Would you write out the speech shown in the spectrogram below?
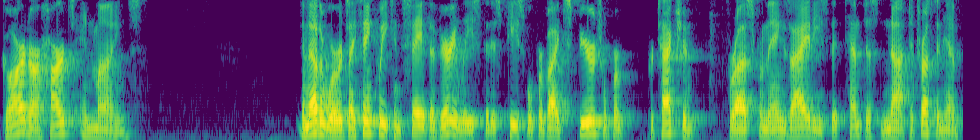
guard our hearts and minds. In other words, I think we can say at the very least that his peace will provide spiritual pr- protection for us from the anxieties that tempt us not to trust in him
